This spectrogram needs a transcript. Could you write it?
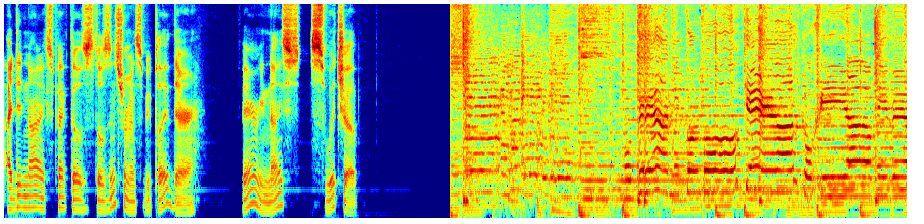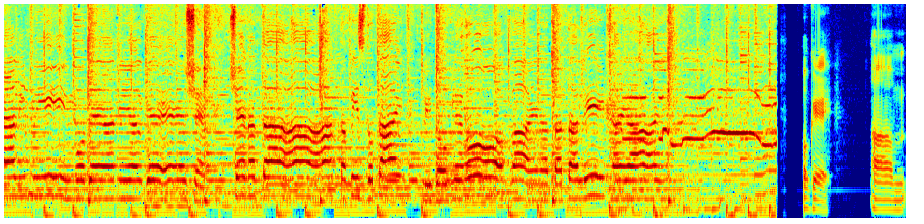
I did not expect those those instruments to be played there. Very nice switch up. שנתת בשדותיי, לדאוג לאוהביי, נתת לי חיי. Okay. Um,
